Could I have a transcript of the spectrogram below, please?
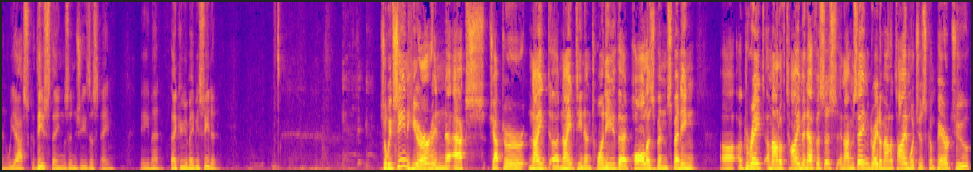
And we ask these things in Jesus' name. Amen. Thank you. You may be seated. So we've seen here in Acts chapter 19 uh, and 20 that Paul has been spending uh, a great amount of time in Ephesus, and I'm saying great amount of time, which is compared to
